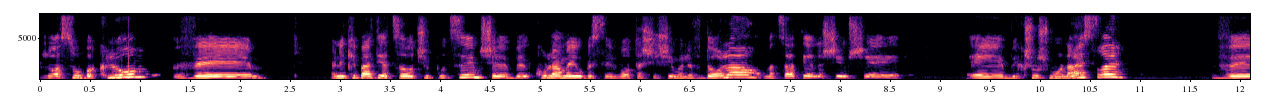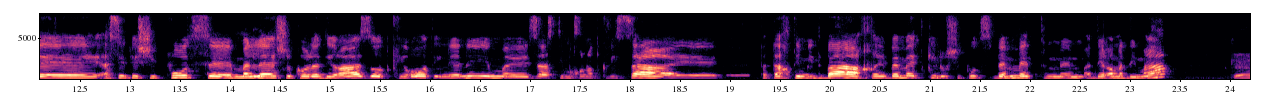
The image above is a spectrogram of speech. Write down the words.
לא עשו בה כלום, ואני קיבלתי הצעות שיפוצים שכולם היו בסביבות ה-60 אלף דולר, מצאתי אנשים שביקשו 18 ועשיתי שיפוץ אה, מלא של כל הדירה הזאת, קירות, עניינים, אה, הזזתי מכונות כביסה, אה, פתחתי מטבח, אה, באמת כאילו שיפוץ באמת הדירה מדהימה. כן.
